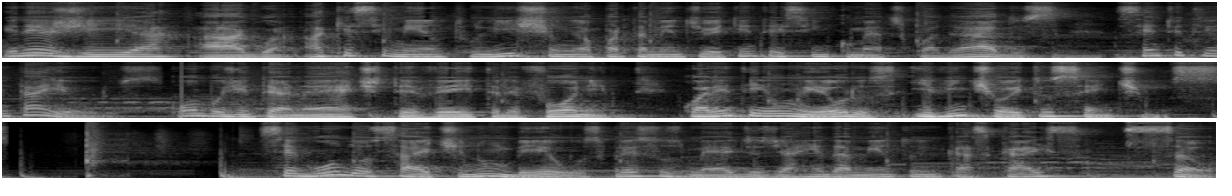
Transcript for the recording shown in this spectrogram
Energia, água, aquecimento, lixo em um apartamento de 85 metros quadrados, 130 euros. Combo de internet, TV e telefone, 41 euros e 28 cêntimos. Segundo o site Numbeu, os preços médios de arrendamento em Cascais são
